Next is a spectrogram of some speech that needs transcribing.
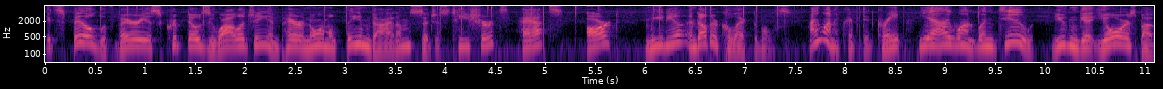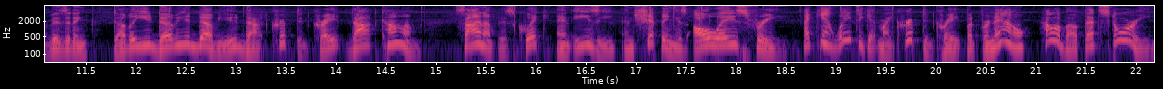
It's filled with various cryptozoology and paranormal themed items such as t shirts, hats, art, media, and other collectibles. I want a cryptid crate. Yeah, I want one too. You can get yours by visiting www.cryptidcrate.com. Sign up is quick and easy, and shipping is always free. I can't wait to get my Cryptid Crate, but for now, how about that story?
